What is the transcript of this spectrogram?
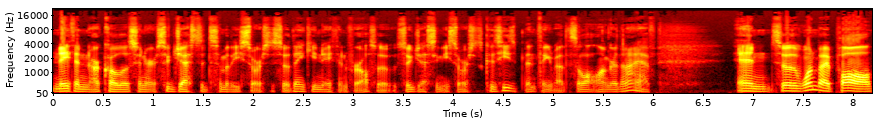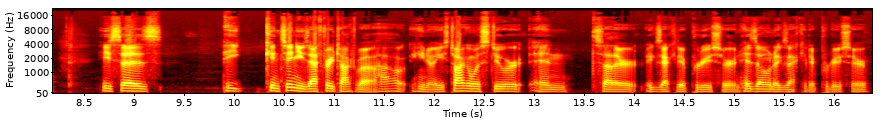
Nathan, our co-listener, suggested some of these sources. So thank you, Nathan, for also suggesting these sources because he's been thinking about this a lot longer than I have. And so the one by Paul, he says he continues after he talked about how you know he's talking with Stewart and this other executive producer and his own executive producer,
